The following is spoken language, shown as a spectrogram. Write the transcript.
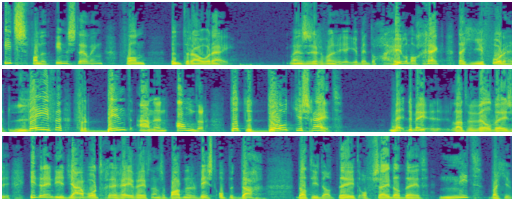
iets van de instelling van een trouwerij. Mensen zeggen van, je bent toch helemaal gek dat je je voor het leven verbindt aan een ander. Tot de dood je scheidt. De, laten we wel wezen, iedereen die het jaarwoord gegeven heeft aan zijn partner, wist op de dag dat hij dat deed of zij dat deed, niet wat je,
